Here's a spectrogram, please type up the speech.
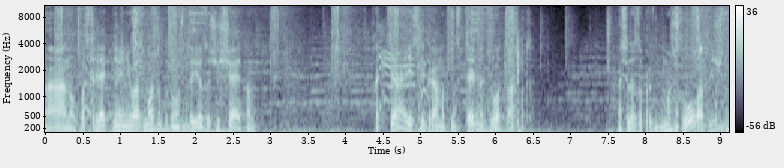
А, ну пострелять в нее невозможно, потому что ее защищает там. Хотя, если грамотно стрельнуть, вот так вот. А сюда запрыгнуть можно? О, отлично.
